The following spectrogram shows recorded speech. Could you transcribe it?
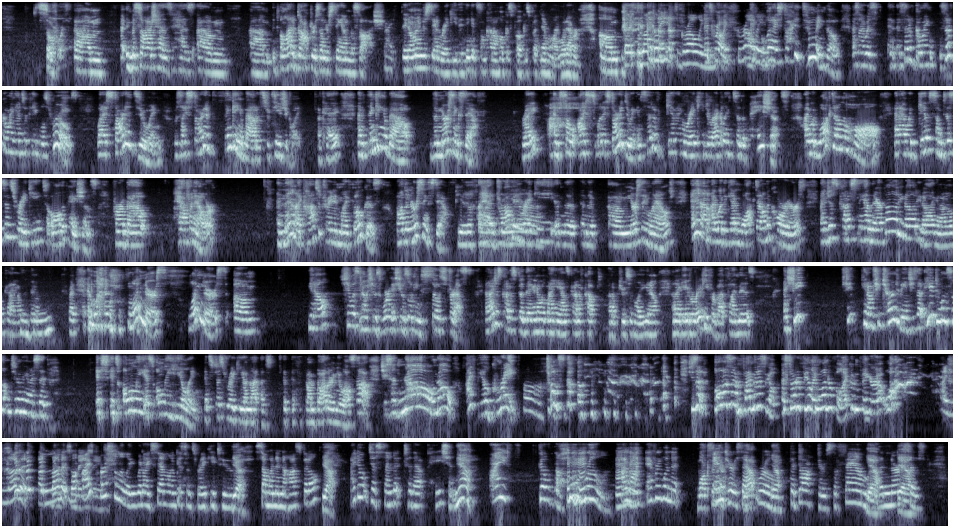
so forth. Um, massage has has um, um, a lot of doctors understand massage. Right. They don't understand Reiki. They think it's some kind of hocus pocus, but never mind, whatever. Um, But luckily, it's growing. It's growing. It's growing. and what I started doing though, as I was instead of going instead of going into people's rooms, what I started doing was I started thinking about it strategically, okay, and thinking about the nursing staff, right? And so ah. I, what I started doing instead of giving Reiki directly to the patients, I would walk down the hall and I would give some distance Reiki to all the patients for about half an hour. And then I concentrated my focus on the nursing staff. Beautiful. I had drop-in. Reiki in the in the um, nursing lounge, and I would again walk down the corridors and just kind of stand there, da di da di da, you know, kind of, you know, Mhm. right. And one, one nurse, one nurse, um, you know, she was, you know, she was working, she was looking so stressed. And I just kind of stood there, you know, with my hands kind of cupped unobtrusively, you know, and I gave her Reiki for about five minutes. And she, she, you know, she turned to me and she said, Are you doing something to me? And I said, It's it's only it's only healing. It's just Reiki. I'm not if, if I'm bothering you, I'll stop. She said, No, no, I feel great. Oh, Don't stop. she said, all of a sudden, five minutes ago, I started feeling wonderful. I couldn't figure out why. I love it. I love That's it. Well, I personally, when I send long distance Reiki to Yeah, someone in the hospital, yeah, I don't just send it to that patient. yeah. I fill the whole Mhm. room. I Mhm. want everyone that Walks in there. enters that Yeah, room, yeah. the doctors, the family, Yeah, the nurses,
